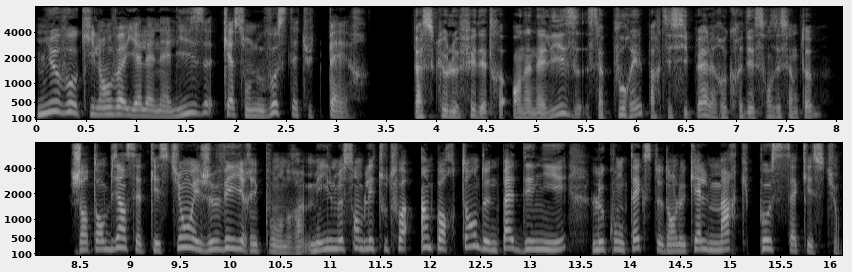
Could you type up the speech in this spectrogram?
Mieux vaut qu'il en veuille à l'analyse qu'à son nouveau statut de père. Parce que le fait d'être en analyse, ça pourrait participer à la recrudescence des symptômes? J'entends bien cette question et je vais y répondre, mais il me semblait toutefois important de ne pas dénier le contexte dans lequel Marc pose sa question.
